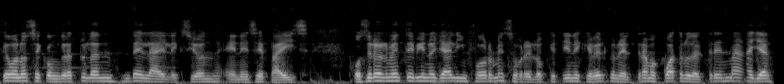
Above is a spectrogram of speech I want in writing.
que bueno, se congratulan de la elección en ese país. Posteriormente vino ya el informe sobre lo que tiene que ver con el tramo 4 del tren Maya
